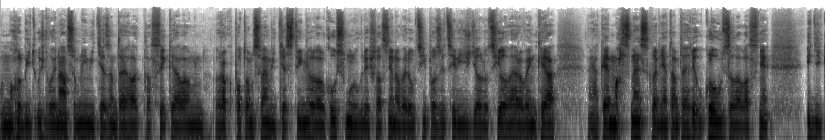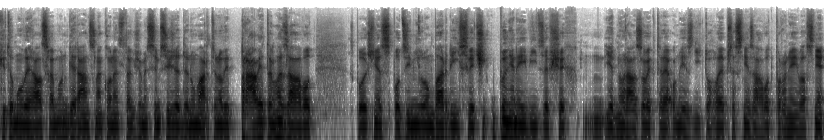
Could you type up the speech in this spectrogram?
On mohl být už dvojnásobným vítězem téhle klasiky, ale on rok po tom svém vítězství měl velkou smůlu, když vlastně na vedoucí pozici výjížděl do cílové rovinky a na nějaké masné skvrně tam tehdy uklouzl a vlastně i díky tomu vyhrál Simon Gerans nakonec, takže myslím si, že Denu Martinovi právě tenhle závod společně s podzimní Lombardí svědčí úplně nejvíc ze všech jednorázovek, které on jezdí. Tohle je přesně závod pro něj vlastně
